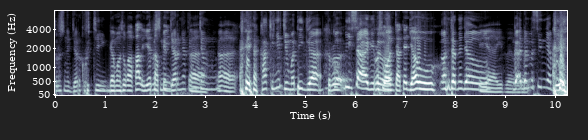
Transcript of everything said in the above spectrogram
Terus ngejar kucing. gak masuk akal iya terus tapi ngejarnya kenceng. eh, eh. Kakinya cuma tiga. Terus- Kok bisa gitu? Terus loncatnya jauh. Loncatnya jauh. Iya itu. Nggak ada mesinnya, Bis.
